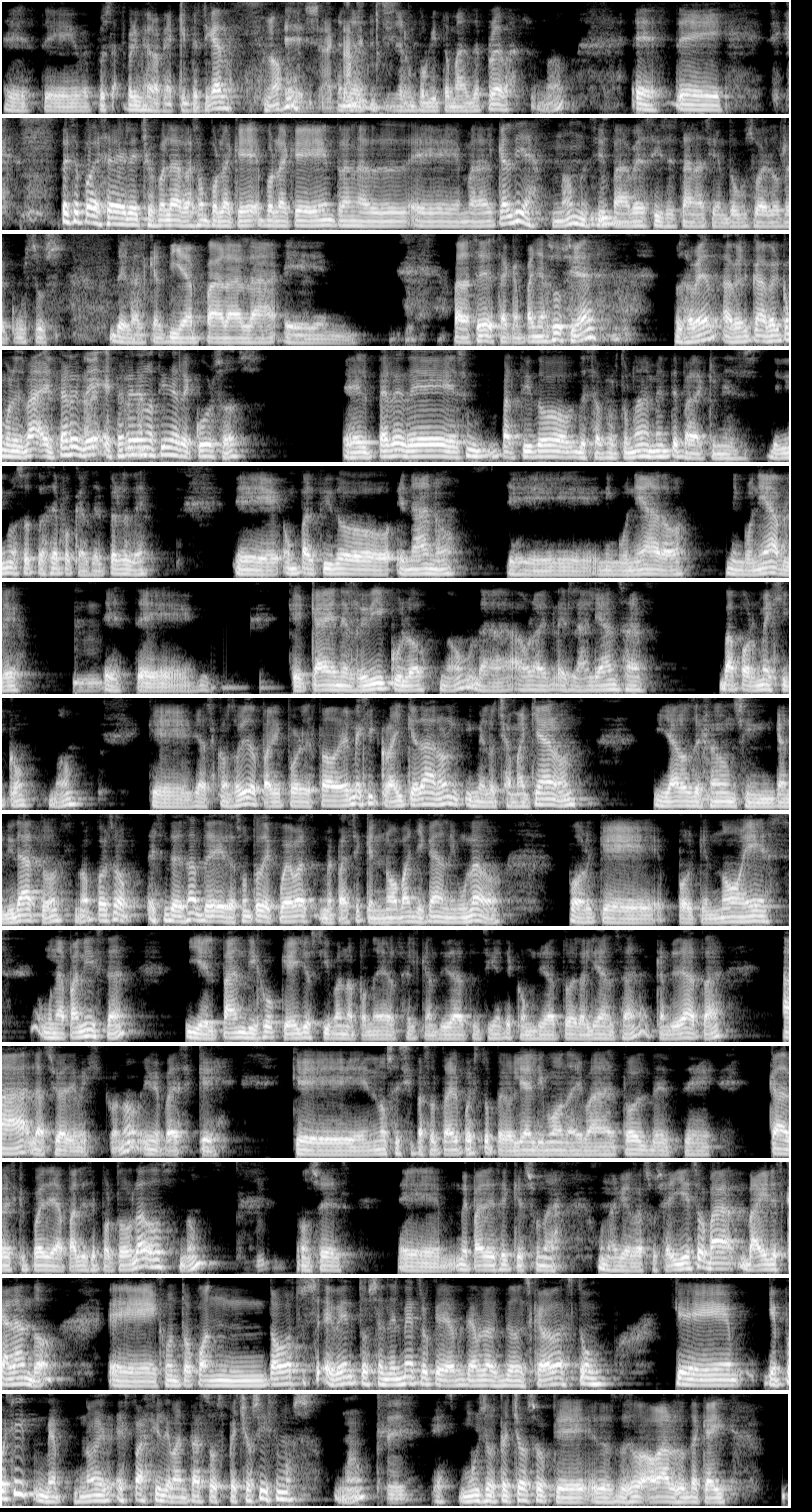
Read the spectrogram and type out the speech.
este, pues primero habría que investigarlo, ¿no? Exactamente. Tener, un poquito más de pruebas, ¿no? Este, Eso puede ser el hecho, la razón por la que, por la que entran al, a la alcaldía, ¿no? Es decir, para ver si se están haciendo uso de los recursos de la alcaldía para la para hacer esta campaña sucia. Pues a ver, a ver, a ver cómo les va. El PRD, el PRD no tiene recursos. El PRD es un partido, desafortunadamente para quienes vivimos otras épocas del PRD, eh, un partido enano, eh, ninguneado, ninguneable, este, que cae en el ridículo, ¿no? ahora la alianza va por México, ¿no? Que ya se consolidó para ir por el Estado de México, ahí quedaron y me lo chamaquearon y ya los dejaron sin candidatos, ¿no? Por eso es interesante, el asunto de Cuevas me parece que no va a llegar a ningún lado, porque, porque no es una panista y el PAN dijo que ellos iban a poner el candidato, el siguiente candidato de la alianza, candidata a la Ciudad de México, ¿no? Y me parece que, que no sé si va a soltar el puesto, pero Lía Limón ahí va todo este cada vez que puede aparece por todos lados, ¿no? Entonces, eh, me parece que es una, una guerra social. Y eso va, va a ir escalando eh, junto con todos estos eventos en el metro que de, de los que hablabas tú, que, que pues sí, no es, fácil levantar sospechosismos, ¿no? Es muy sospechoso que ahora resulta que hay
